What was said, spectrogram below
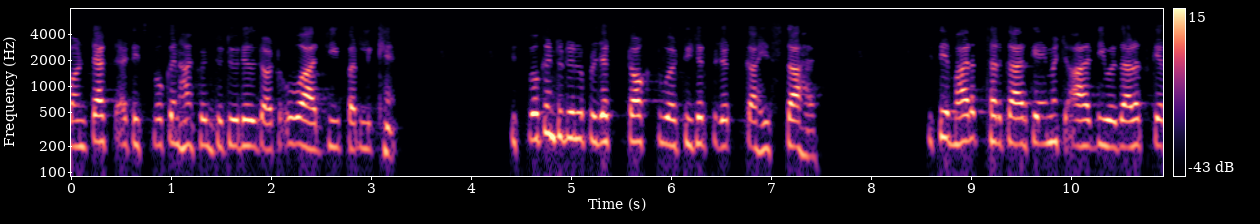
contact@spoken-tutorial.org पर लिखें। Spoken tutorial project talk to a teacher project का हिस्सा है। इसे भारत सरकार के एमएचआरडी वजारत के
